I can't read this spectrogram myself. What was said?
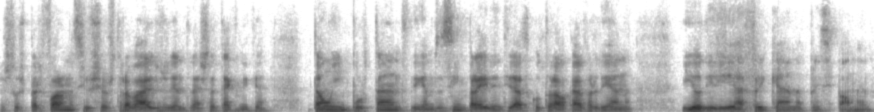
as suas performances e os seus trabalhos dentro desta técnica tão importante, digamos assim, para a identidade cultural cabo-verdiana, e eu diria africana principalmente,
